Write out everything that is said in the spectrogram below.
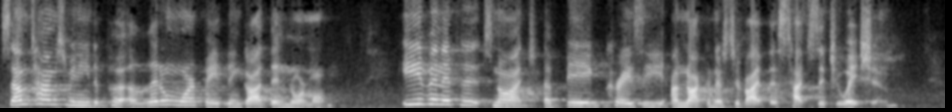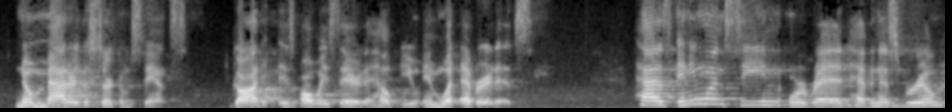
Sometimes we need to put a little more faith in God than normal. Even if it's not a big, crazy, I'm not going to survive this type situation no matter the circumstance. God is always there to help you in whatever it is. Has anyone seen or read Heaven is for Real?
